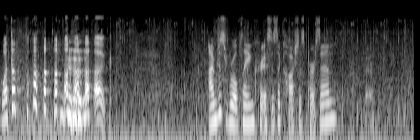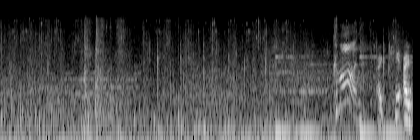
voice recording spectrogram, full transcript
What the fuck? I'm just role playing Chris as a cautious person. Okay. Come on! I can't. I.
